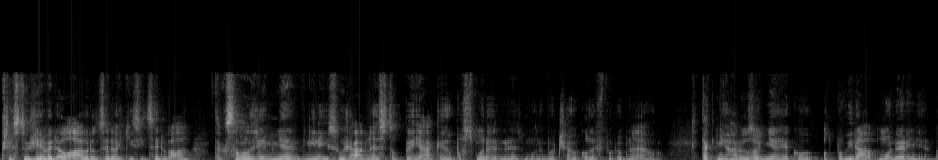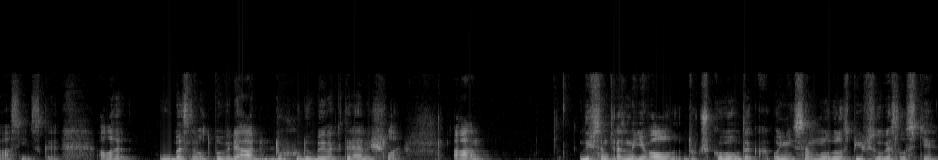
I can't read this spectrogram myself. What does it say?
přestože je vydala v roce 2002, tak samozřejmě v ní nejsou žádné stopy nějakého postmodernismu nebo čehokoliv podobného. Ta kniha rozhodně jako odpovídá moderně básnické, ale vůbec neodpovídá duchu doby, ve které vyšle. A když jsem teda zmiňoval Dučkovou, tak o ní jsem mluvil spíš v souvislosti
